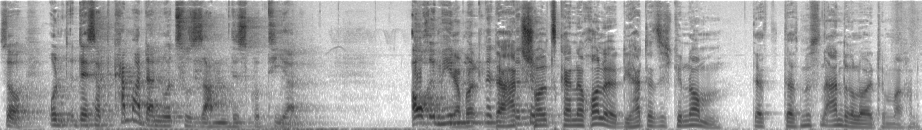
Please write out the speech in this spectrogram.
So, und deshalb kann man dann nur zusammen diskutieren. Auch im Ja, aber Hinblick da hat Scholz keine Rolle, die hat er sich genommen. Das, das müssen andere Leute machen.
